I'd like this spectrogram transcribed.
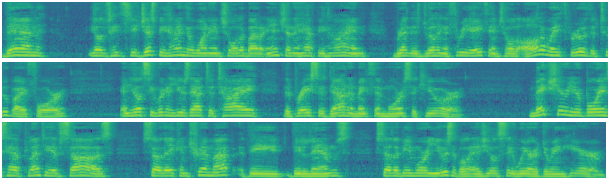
then you'll see just behind the one inch hole, about an inch and a half behind, Brent is drilling a 3 8 inch hole all the way through the 2 by 4 And you'll see we're going to use that to tie the braces down and make them more secure. Make sure your boys have plenty of saws so they can trim up the, the limbs so they'll be more usable, as you'll see we are doing here.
